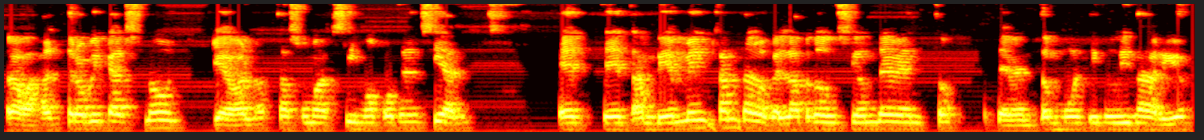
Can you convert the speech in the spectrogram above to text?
trabajar Tropical Snow, llevarlo hasta su máximo potencial. Este, también me encanta lo que es la producción de eventos, de eventos multitudinarios.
